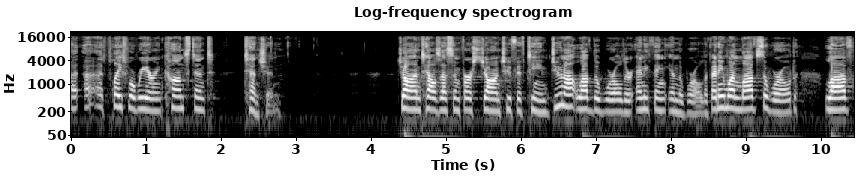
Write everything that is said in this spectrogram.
a, a place where we are in constant tension. John tells us in 1 John 2:15, "Do not love the world or anything in the world. If anyone loves the world, love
